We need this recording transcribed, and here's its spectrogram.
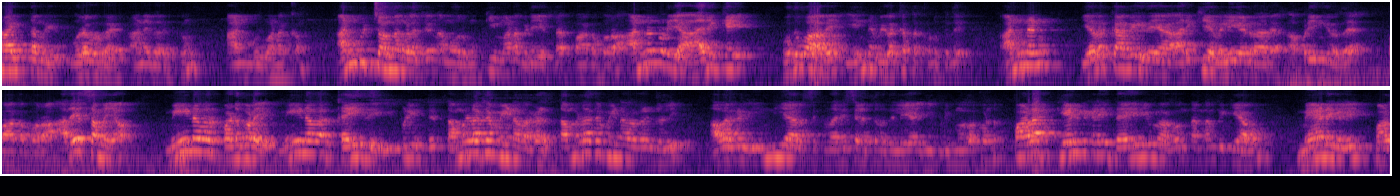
தாய் தமிழ் உறவுகள் அனைவருக்கும் அன்பு வணக்கம். அன்பு சொந்தங்களுக்கு நம்ம ஒரு முக்கியமான விடயத்தை பார்க்க போறோம். அண்ணனுடைய அறிக்கை பொதுவாகவே என்ன விளக்கத்தை கொடுக்குது? அண்ணன் எதற்காக இதை அறிக்கையை வெளியிடுறாரு அப்படிங்கிறத பார்க்க போறோம். அதே சமயம் மீனவர் படுகொலை மீனவர் கைது இப்படின்ட்டு தமிழக மீனவர்கள் தமிழக மீனவர்கள் சொல்லி அவர்கள் இந்திய அரசுக்கு வரி செலுத்துவது இல்லையா? இப்படி முதற்கொண்டு பல கேள்விகளை தைரியமாகவும் தன்னம்பிக்கையாகவும் மேடைகளில் பல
